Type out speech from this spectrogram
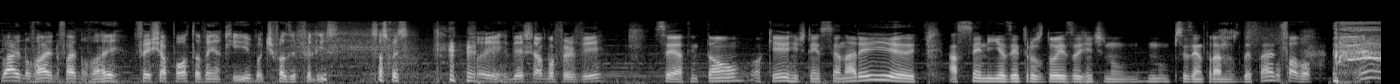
Vai, não vai, não vai, não vai. Fecha a porta, vem aqui, vou te fazer feliz. Essas coisas. Isso aí, deixa a água ferver. Certo, então, ok, a gente tem esse cenário aí. As ceninhas entre os dois a gente não, não precisa entrar nos Por detalhes. favor.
